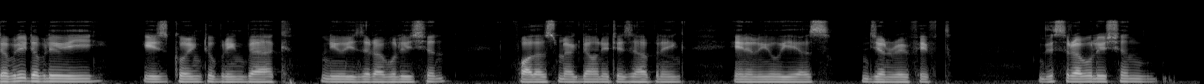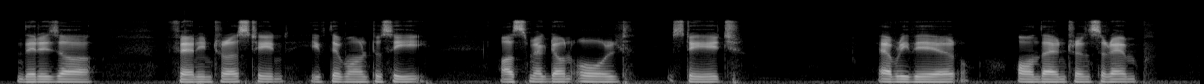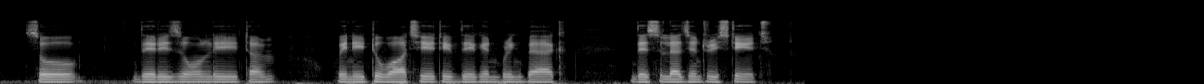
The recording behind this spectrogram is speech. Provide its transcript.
WWE is going to bring back New Year's Revolution for the SmackDown. It is happening in a New Year's January 5th. This revolution, there is a fan interest in if they want to see a SmackDown old stage everywhere on the entrance ramp. So there is only time we need to watch it if they can bring back this legendary stage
